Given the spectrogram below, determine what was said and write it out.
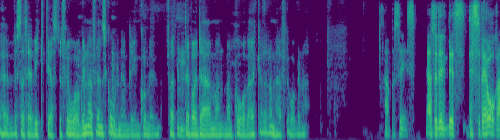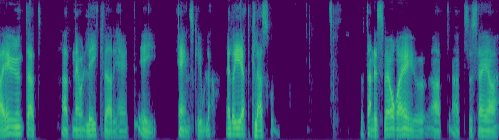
eh, så att säga, viktigaste frågorna för en skolnämnd i en kommun. För att mm. det var där man, man påverkade de här frågorna. Ja, precis. Alltså det, det, det svåra är ju inte att, att nå likvärdighet i en skola eller i ett klassrum. Utan det svåra är ju att, att, så att säga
